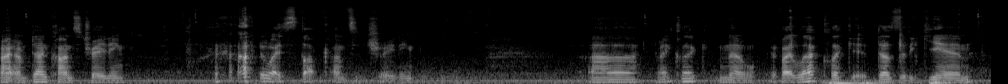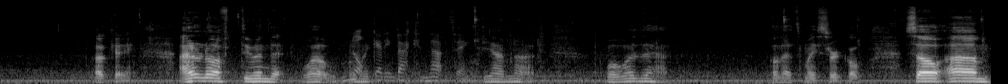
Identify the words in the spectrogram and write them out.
Alright, I'm done concentrating. How do I stop concentrating? Uh, right click? No. If I left click it, it does it again. Okay. I don't know if doing that... Whoa. Not getting back in that thing. Yeah, I'm not. What was that? Oh, that's my circle. So, um...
